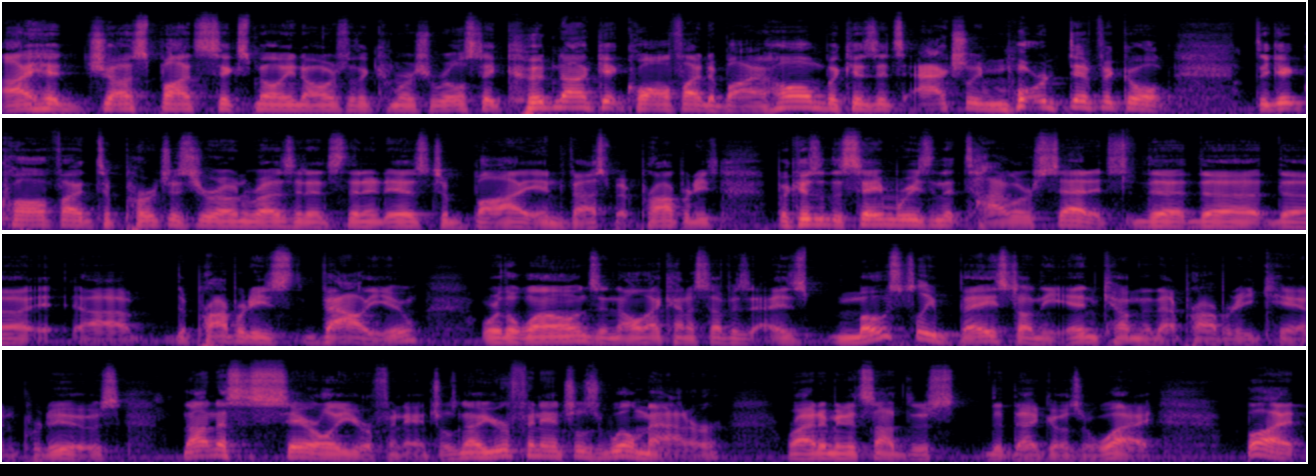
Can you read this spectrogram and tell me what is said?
I had just bought $6 million worth of commercial real estate, could not get qualified to buy a home because it's actually more difficult to get qualified to purchase your own residence than it is to buy investment properties because of the same reason that Tyler said. It's the, the, the, uh, the property's value or the loans and all that kind of stuff is, is mostly based on the income that that property can produce, not necessarily your financials. Now, your financials will matter, right? I mean, it's not just that that goes away, but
